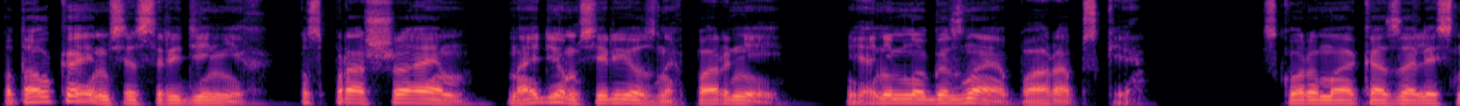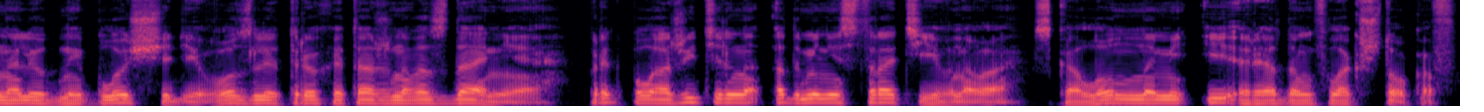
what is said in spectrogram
Потолкаемся среди них, поспрашаем, найдем серьезных парней. Я немного знаю по-арабски. Скоро мы оказались на людной площади возле трехэтажного здания, предположительно административного, с колоннами и рядом флагштоков.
